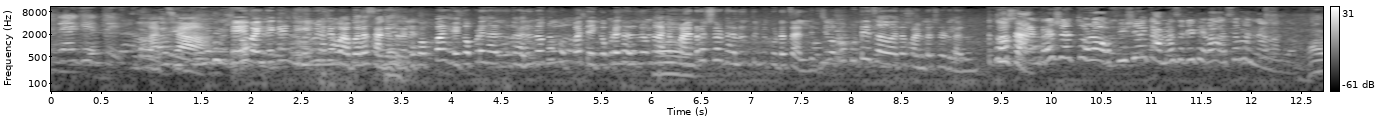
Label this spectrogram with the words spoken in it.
अच्छा. हे माहितीये की नेहमी म्हणजे बाबाला सांगत राहते. पप्पा हे कपडे घालू नका पप्पा ते कपडे घालू नका. आता पांढरा शर्ट घालून तुम्ही कुठे चालले? तिचे पप्पा कुठे जाऊ आता पांढरा शर्ट घालून? तो पांढरा शर्ट थोडा ऑफिशियल कामासाठी ठेवा असं म्हणणं आहे माझं. हा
